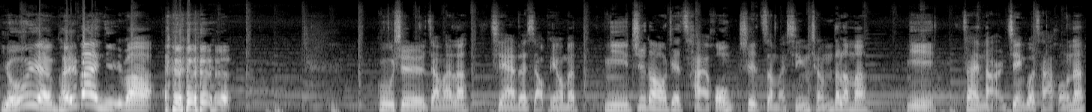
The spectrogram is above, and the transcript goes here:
永远陪伴你吧。故事讲完了，亲爱的小朋友们，你知道这彩虹是怎么形成的了吗？你在哪儿见过彩虹呢？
